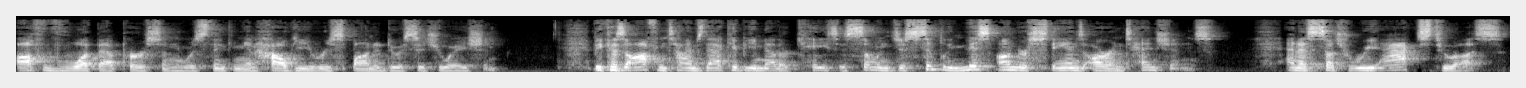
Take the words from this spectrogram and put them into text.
off of what that person was thinking and how he responded to a situation. Because oftentimes that could be another case is someone just simply misunderstands our intentions and as such reacts to us.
